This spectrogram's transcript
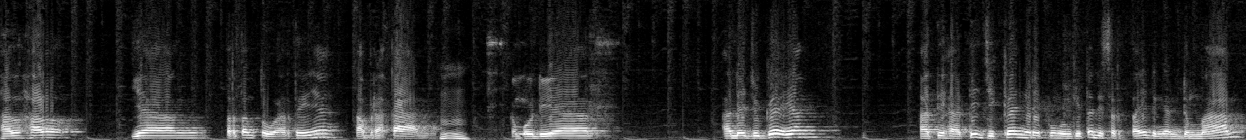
hal-hal yang tertentu, artinya tabrakan, Mm-mm. Kemudian ada juga yang hati-hati jika nyeri punggung kita disertai dengan demam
